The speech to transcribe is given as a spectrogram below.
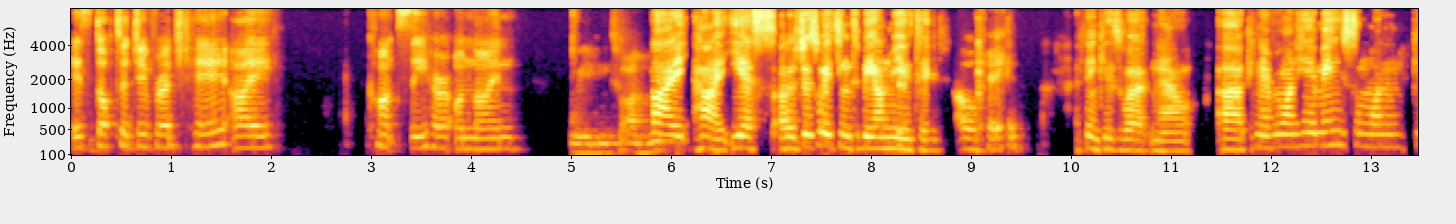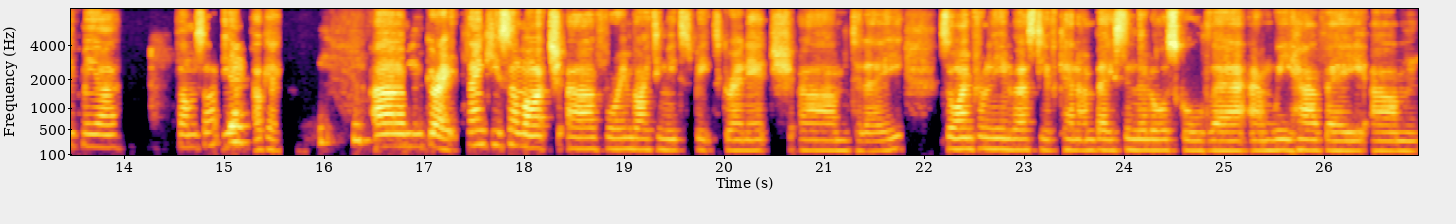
Is Dr. Jivraj here? I can't see her online. We need to unmute. Hi, hi. Yes, I was just waiting to be unmuted. Okay. I think it's worked now. Uh, can everyone hear me? Someone give me a thumbs up? Yeah, okay. Um, great. Thank you so much uh, for inviting me to speak to Greenwich um, today. So I'm from the University of Kent. I'm based in the law school there and we have a um,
